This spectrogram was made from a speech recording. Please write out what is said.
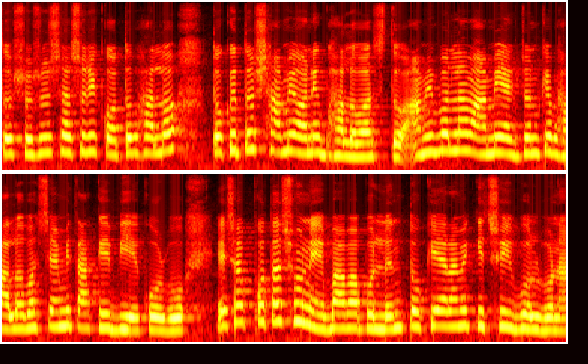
তোর শ্বশুর শাশুড়ি কত ভালো? তোকে তোর স্বামী অনেক ভালোবাসতো। আমি বললাম, আমি একজনকে ভালোবাসি, আমি তাকে বিয়ে করব। এসব কথা শুনে বাবা বললেন, তোকে আর আমি কিছুই বলব না।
